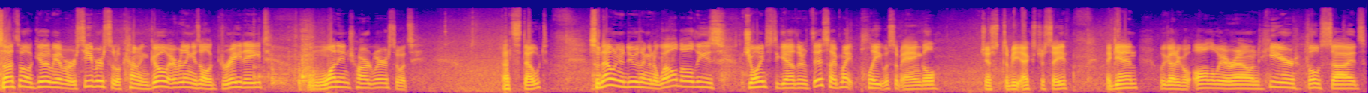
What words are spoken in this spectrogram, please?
So that's all good. We have our receiver, so it'll come and go. Everything is all grade eight, one inch hardware, so it's that's stout. So now what I'm gonna do is I'm gonna weld all these joints together. This I might plate with some angle just to be extra safe. Again, we gotta go all the way around here, both sides.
